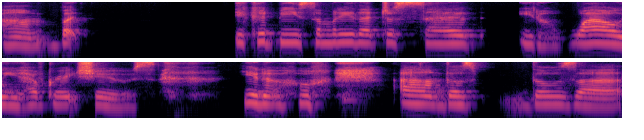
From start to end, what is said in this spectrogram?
Um, but it could be somebody that just said, you know, wow, you have great shoes. you know, um, those those uh,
